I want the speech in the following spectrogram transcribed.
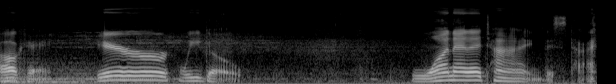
Okay, here we go. One at a time this time.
